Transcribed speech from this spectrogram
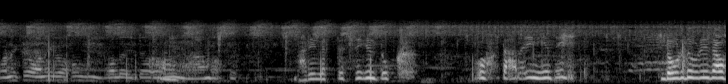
অনেকে অনেক রকম বলে এটা অনেক নাম আছে। ভারী লাগতেছে কিন্তু। ও তাড়াতাড়ি নিয়ে যাই। দৌড়ে দৌড়ে যাও।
